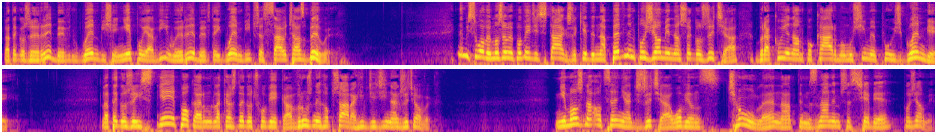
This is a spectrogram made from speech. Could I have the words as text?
Dlatego, że ryby w głębi się nie pojawiły, ryby w tej głębi przez cały czas były. Innymi słowy, możemy powiedzieć tak, że kiedy na pewnym poziomie naszego życia brakuje nam pokarmu, musimy pójść głębiej. Dlatego, że istnieje pokarm dla każdego człowieka w różnych obszarach i w dziedzinach życiowych. Nie można oceniać życia, łowiąc ciągle na tym znanym przez siebie poziomie.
